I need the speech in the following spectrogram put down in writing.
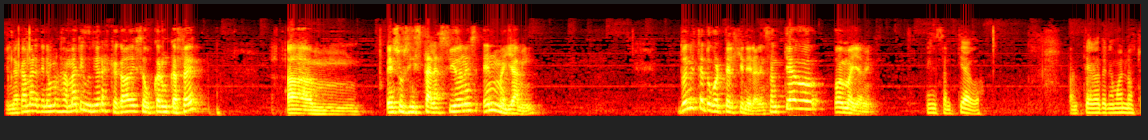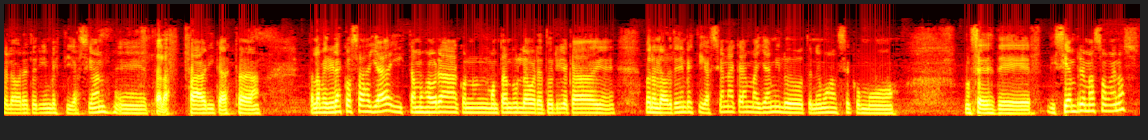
En la cámara tenemos a Mati Gutiérrez que acaba de irse a buscar un café en sus instalaciones en Miami ¿Dónde está tu cuartel general? ¿En Santiago o en Miami? En Santiago. En Santiago tenemos nuestro laboratorio de investigación, eh, está la fábrica, está, la mayoría de las cosas allá y estamos ahora con, montando un laboratorio acá. Eh, bueno, el laboratorio de investigación acá en Miami lo tenemos hace como, no sé, desde diciembre más o menos.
